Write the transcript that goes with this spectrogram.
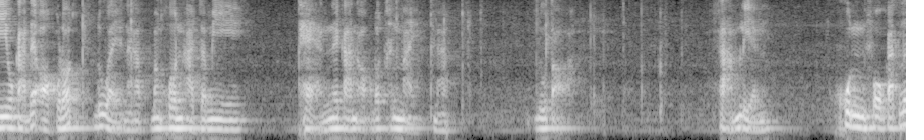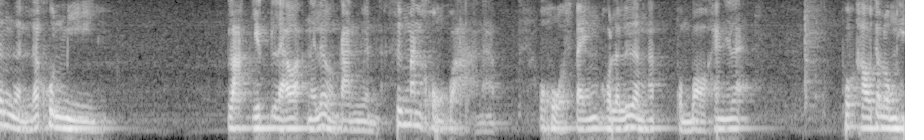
มีโอกาสได้ออกรถด้วยนะครับ บางคนอาจจะมีแผนในการออกรถคันใหม่นะครับ ดูต่อสามเหรียญ คุณโฟกัสเรื่องเงิน และคุณมี หลักยึดแล้วอะในเรื่องของการเงิน ซึ่งมั่นคงกว่านะครับ โอ้โหสเต็งคนละเรื่องครับ ผมบอกแค่นี้แหละ พวกเขาจะลงเห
